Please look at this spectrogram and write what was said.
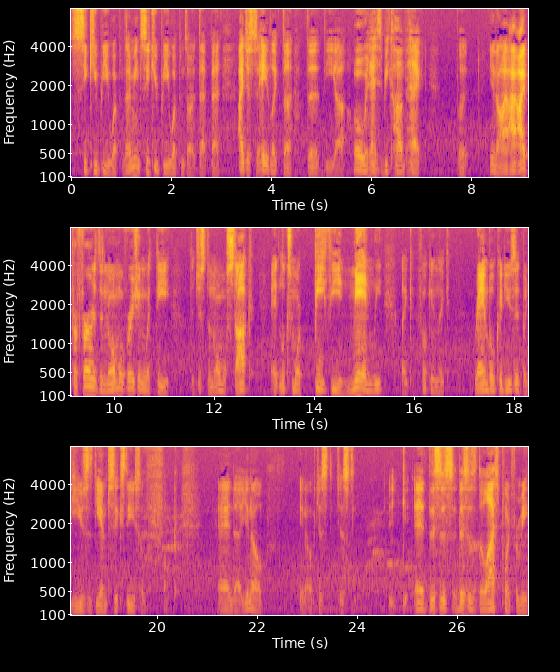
CQB weapons. I mean CQB weapons aren't that bad. I just hate like the the the uh, oh it has to be compact. But you know, I, I prefer the normal version with the, the just the normal stock. It looks more beefy and manly. Like fucking like Rambo could use it, but he uses the M60, so fuck. And uh, you know, you know, just just uh, this is this is the last point for me.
